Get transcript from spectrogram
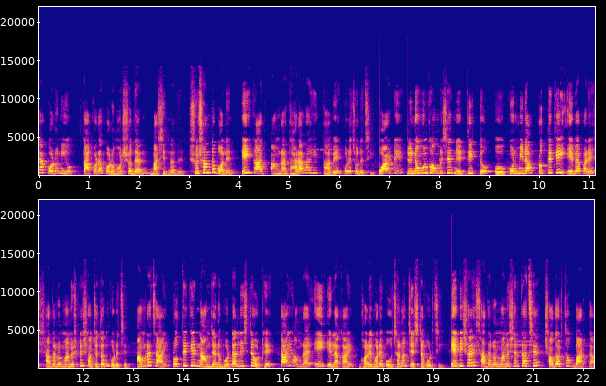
যা করণীয় তা করার পরামর্শ দেন বাসিন্দাদের। সুশান্ত বলেন, এই কাজ আমরা ধারাবাহিকভাবে করে চলেছি। ওয়ার্ডে তৃণমূল কংগ্রেসের নেতৃত্ব ও কর্মীরা প্রত্যেকেই এ ব্যাপারে সাধারণ মানুষকে সচেতন করেছেন। আমরা চাই প্রত্যেকের নাম যেন ভোটার লিস্টে ওঠে। তাই আমরা এই এলাকায় ঘরে ঘরে পৌঁছানোর চেষ্টা করছি। এ বিষয়ে সাধারণ মানুষের কাছে সদর্থক বার্তা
